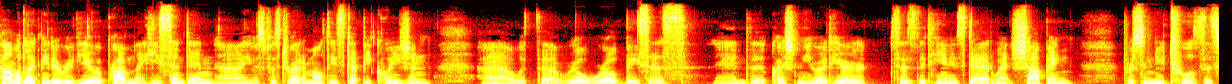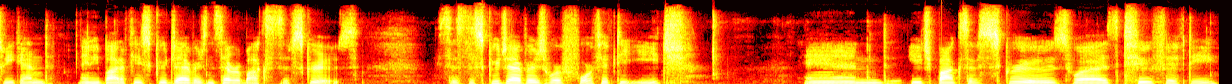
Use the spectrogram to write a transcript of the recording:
Tom would like me to review a problem that he sent in. Uh, he was supposed to write a multi-step equation uh, with the real-world basis. And the question he wrote here says that he and his dad went shopping for some new tools this weekend, and he bought a few screwdrivers and several boxes of screws. He says the screwdrivers were 450 each, and each box of screws was 250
